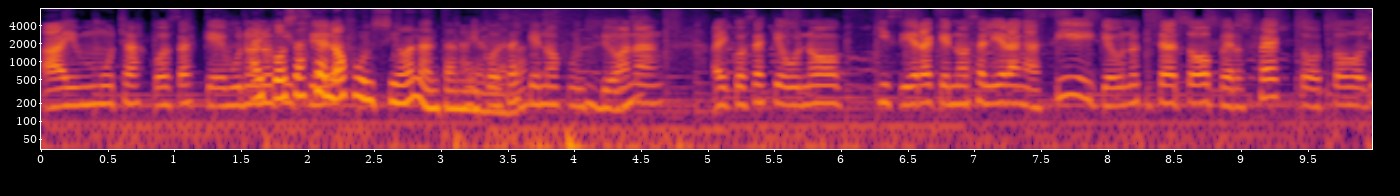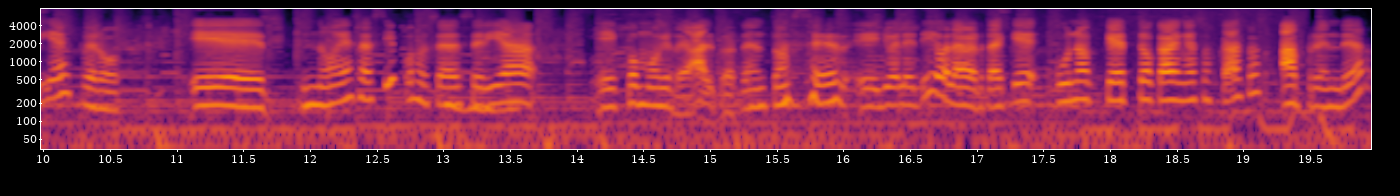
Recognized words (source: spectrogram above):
hay muchas cosas que uno hay cosas que no funcionan también. Hay cosas que no funcionan. Hay cosas que uno quisiera que no salieran así, que uno quisiera todo perfecto, todo 10, pero eh, no es así, pues, o sea, sería eh, como irreal, ¿verdad? Entonces eh, yo les digo, la verdad que uno que toca en esos casos, aprender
